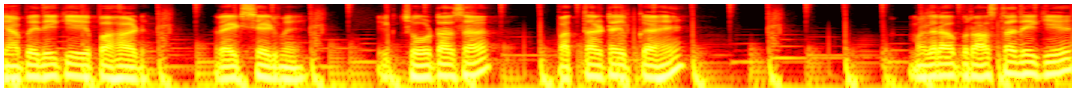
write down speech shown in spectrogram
यहाँ पे देखिए ये पहाड़ राइट साइड में। एक छोटा सा पत्थर टाइप का है। मगर आप रास्ता देखिए,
